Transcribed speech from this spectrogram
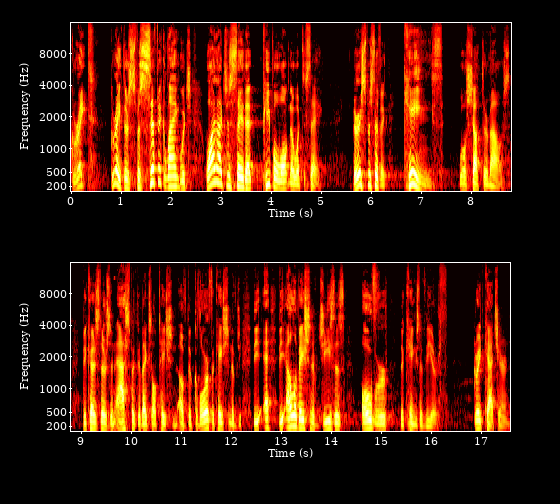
Great, great. There's specific language. Why not just say that people won't know what to say? Very specific. Kings will shut their mouths because there's an aspect of exaltation, of the glorification of the, the elevation of Jesus over the kings of the earth. Great catch, Aaron.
